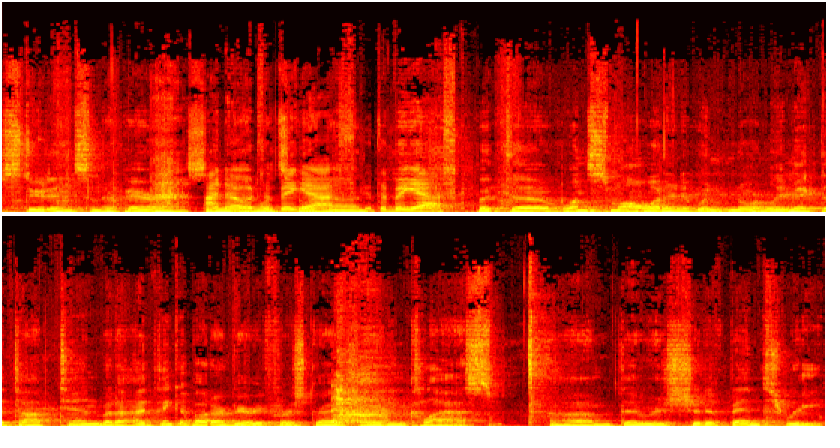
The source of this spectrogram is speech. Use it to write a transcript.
students and their parents. I know it's a big ask. on. It's a big ask. But uh, one small one, and it wouldn't normally make the top 10, but I think about our very first graduating class. Um, there was, should have been three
